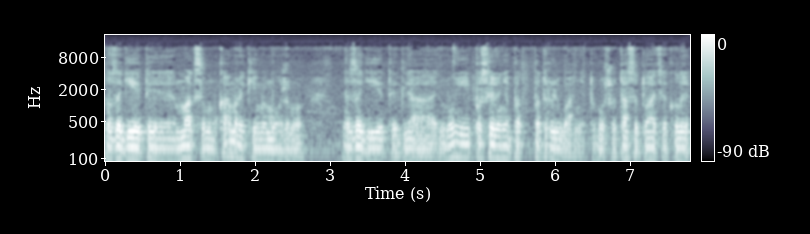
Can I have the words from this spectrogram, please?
задіяти максимум камер, які ми можемо задіяти для ну і посилення пат- патрулювання. Тому що та ситуація, коли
